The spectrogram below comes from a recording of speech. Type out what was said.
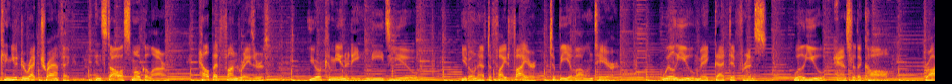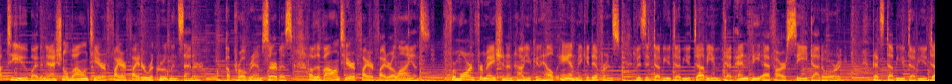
Can you direct traffic, install a smoke alarm, help at fundraisers? Your community needs you. You don't have to fight fire to be a volunteer. Will you make that difference? Will you answer the call? Brought to you by the National Volunteer Firefighter Recruitment Center, a program service of the Volunteer Firefighter Alliance. For more information on how you can help and make a difference, visit www.nvfrc.org. That's www.nvfrc.org.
